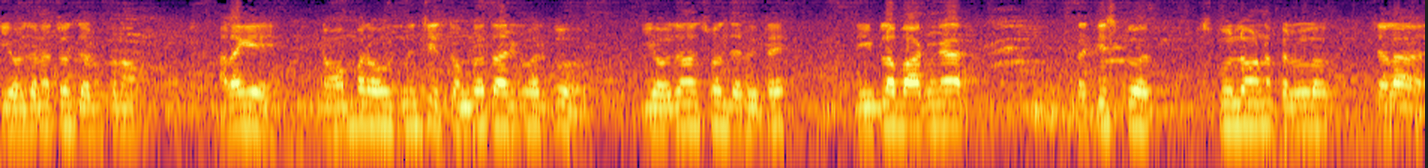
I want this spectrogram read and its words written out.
ఈ యోజనోత్సవాలు జరుపుతున్నాం అలాగే నవంబర్ ఒకటి నుంచి తొమ్మిదో తారీఖు వరకు ఈ యోజనోత్సవం జరుగుతాయి దీంట్లో భాగంగా ప్రతి స్కూల్ స్కూల్లో ఉన్న పిల్లలు చాలా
